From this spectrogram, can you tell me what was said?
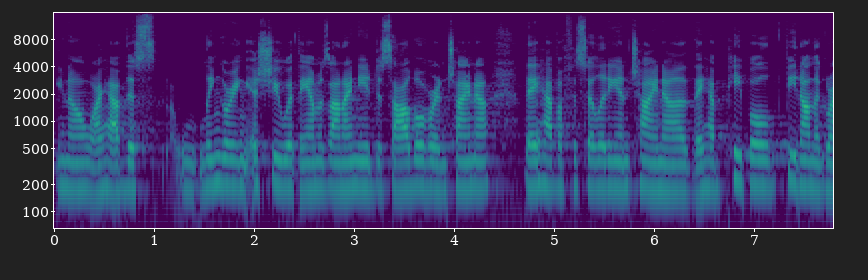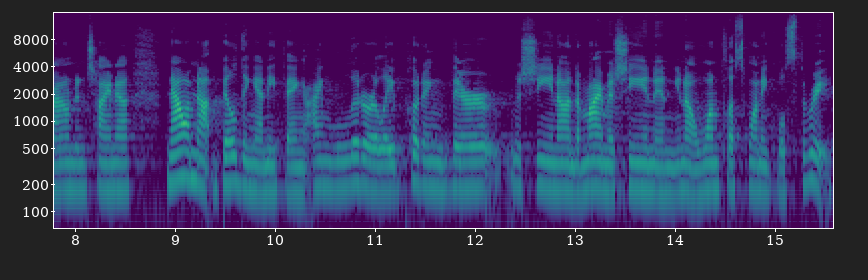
You know, I have this lingering issue with Amazon I need to solve over in China. They have a facility in China. They have people feet on the ground in China. Now I'm not building anything. I'm literally putting their machine onto my machine, and you know, one plus one equals three,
